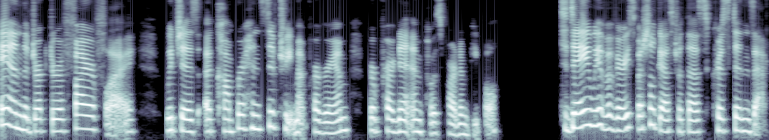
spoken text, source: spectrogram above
and the director of Firefly, which is a comprehensive treatment program for pregnant and postpartum people. Today, we have a very special guest with us, Kristen Zak.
